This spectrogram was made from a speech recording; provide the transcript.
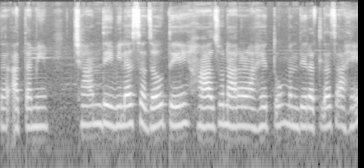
तर आता मी छान देवीला सजवते. हा जो नारळ आहे तो मंदिरातलाच आहे.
